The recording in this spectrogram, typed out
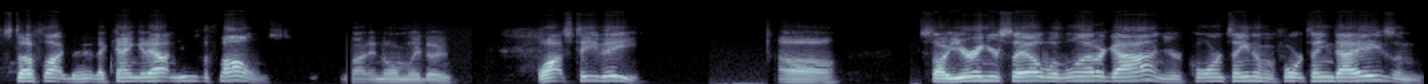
stuff like that. They can't get out and use the phones like they normally do. Watch TV. Uh, so you're in your cell with one other guy and you're quarantining for 14 days, and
